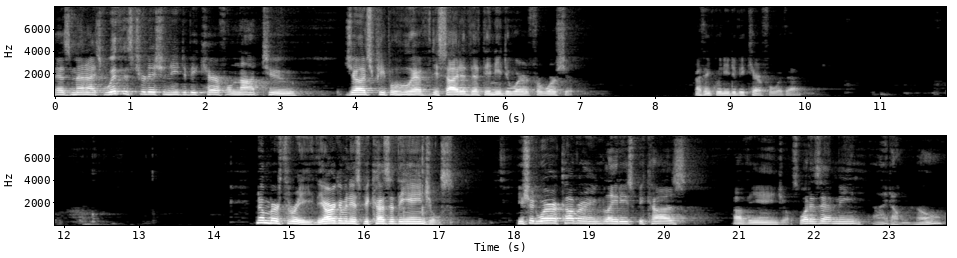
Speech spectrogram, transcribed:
as Mennonites with this tradition need to be careful not to judge people who have decided that they need to wear it for worship. I think we need to be careful with that. Number three, the argument is because of the angels. You should wear a covering, ladies, because of the angels. What does that mean? I don't know.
